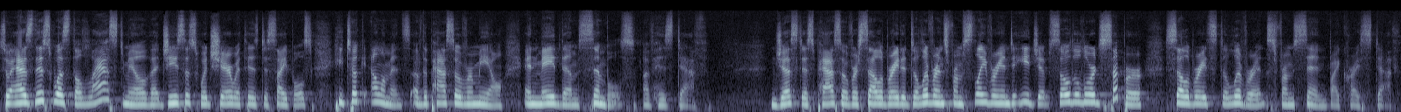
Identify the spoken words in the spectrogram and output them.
So, as this was the last meal that Jesus would share with his disciples, he took elements of the Passover meal and made them symbols of his death. Just as Passover celebrated deliverance from slavery into Egypt, so the Lord's Supper celebrates deliverance from sin by Christ's death.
